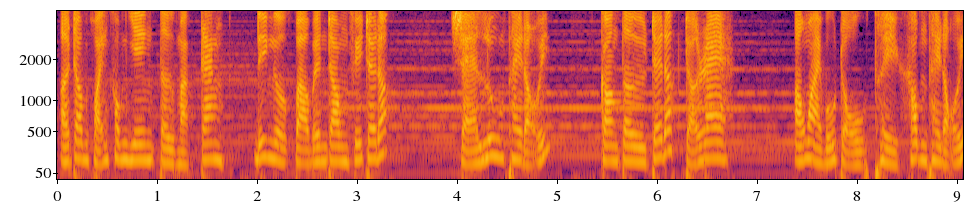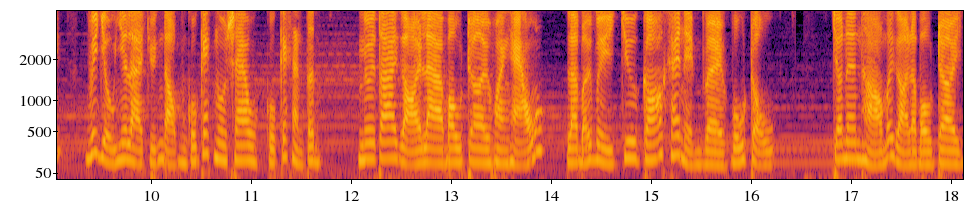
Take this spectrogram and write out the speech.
ở trong khoảng không gian từ mặt trăng đi ngược vào bên trong phía trái đất sẽ luôn thay đổi. Còn từ trái đất trở ra. Ở ngoài vũ trụ thì không thay đổi. Ví dụ như là chuyển động của các ngôi sao, của các hành tinh. Người ta gọi là bầu trời hoàn hảo là bởi vì chưa có khái niệm về vũ trụ cho nên họ mới gọi là bầu trời.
